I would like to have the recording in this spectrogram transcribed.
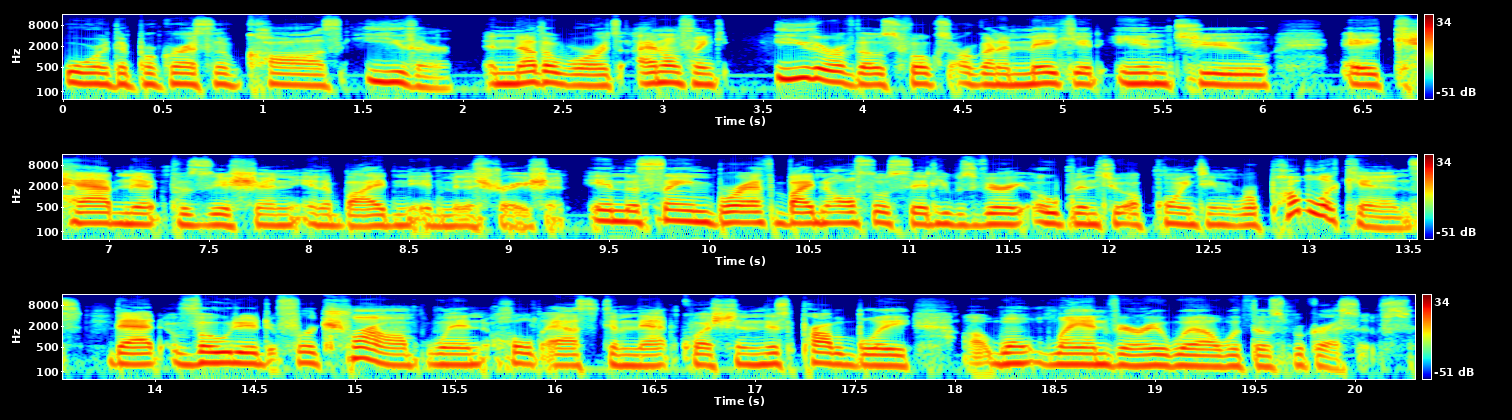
or the progressive cause either. In other words, I don't think either of those folks are going to make it into a cabinet position in a Biden administration. In the same breath, Biden also said he was very open to appointing Republicans that voted for Trump when Holt asked him that question. This probably uh, won't land very well with those progressives.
